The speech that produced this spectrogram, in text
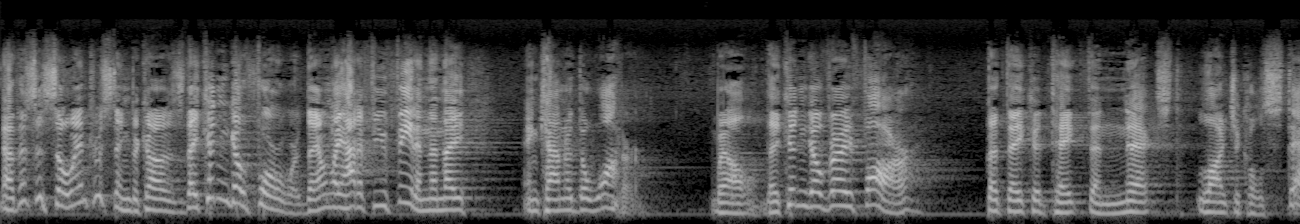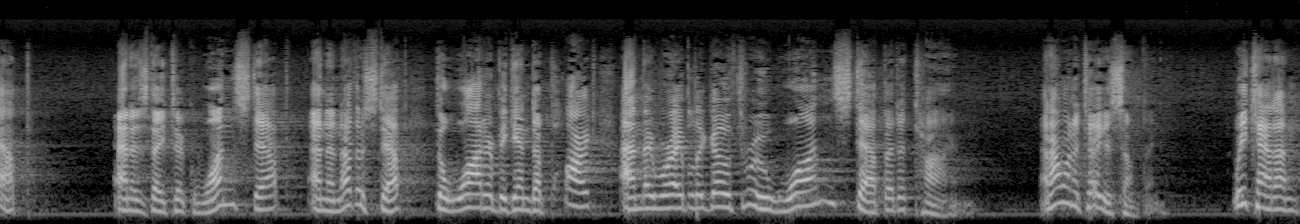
Now, this is so interesting because they couldn't go forward. They only had a few feet and then they encountered the water. Well, they couldn't go very far, but they could take the next logical step. And as they took one step and another step, the water began to part and they were able to go through one step at a time. And I want to tell you something. We can't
